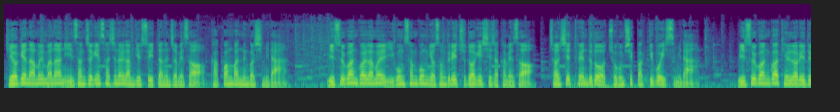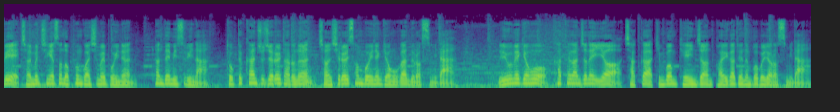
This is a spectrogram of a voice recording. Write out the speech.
기억에 남을 만한 인상적인 사진을 남길 수 있다는 점에서 각광받는 것입니다. 미술관 관람을 2030 여성들이 주도하기 시작하면서 전시 트렌드도 조금씩 바뀌고 있습니다. 미술관과 갤러리들이 젊은 층에서 높은 관심을 보이는 현대미술이나 독특한 주제를 다루는 전시를 선보이는 경우가 늘었습니다. 리움의 경우 카텔란전에 이어 작가 김범 개인전 바위가 되는 법을 열었습니다.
